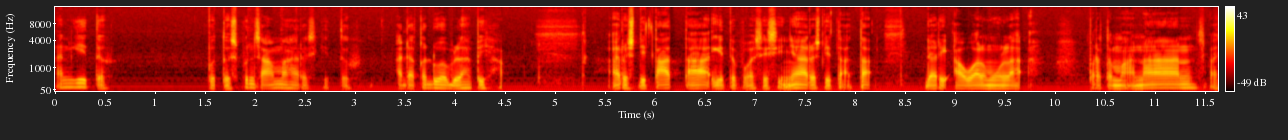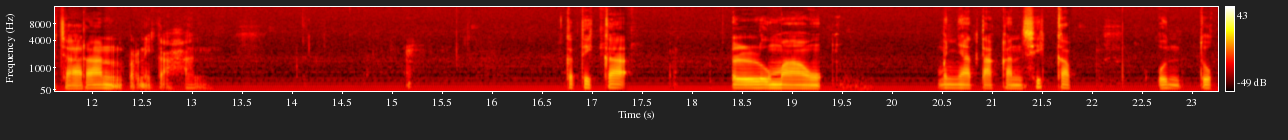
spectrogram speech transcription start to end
kan gitu. Putus pun sama harus gitu. Ada kedua belah pihak. Harus ditata gitu posisinya harus ditata dari awal mula. Pertemanan, pacaran, pernikahan. Ketika lu mau menyatakan sikap untuk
